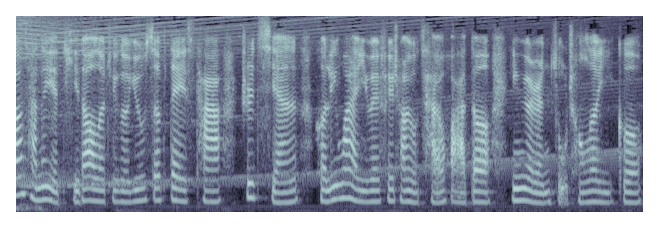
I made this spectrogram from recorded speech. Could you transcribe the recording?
刚才呢也提到了这个 Use of Days，他之前和另外一位非常有才华的音乐人组成了一个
